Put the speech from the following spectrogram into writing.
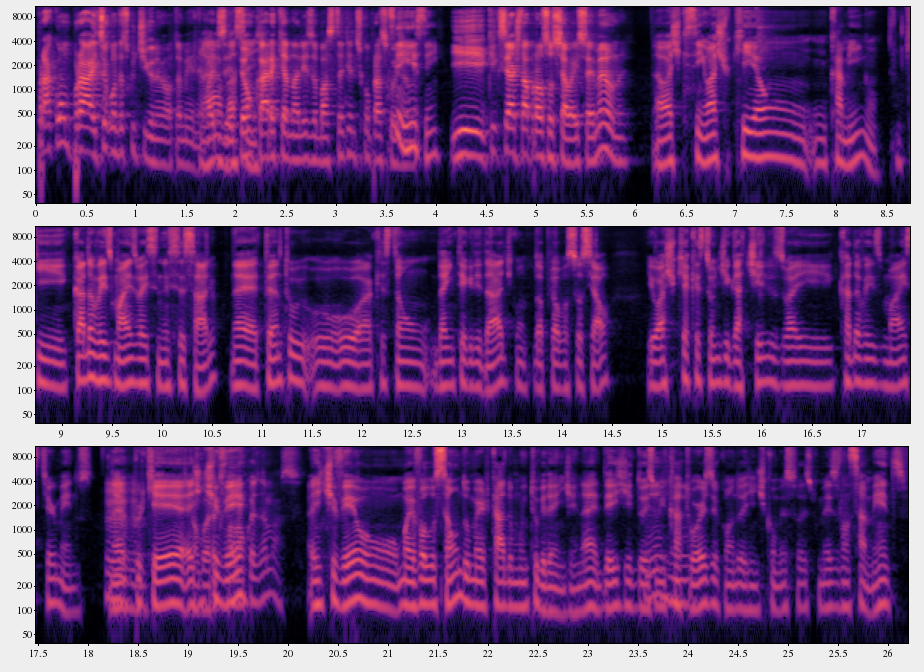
pra comprar. Isso acontece contigo, né, Mel, também, né? Vai Ah, dizer, tem um cara que analisa bastante antes de comprar as coisas. Sim, né? sim. E o que, que você acha da prova social? É isso aí mesmo, né? Eu acho que sim, eu acho que é um, um caminho que cada vez mais vai ser necessário, né? Tanto o- a questão da integridade quanto da prova social. Eu acho que a questão de gatilhos vai cada vez mais ter menos, né? Uhum. Porque a Agora gente vê uma coisa massa. a gente vê um- uma evolução do mercado muito grande, né? Desde 2014, quando a gente começou os primeiros lançamentos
